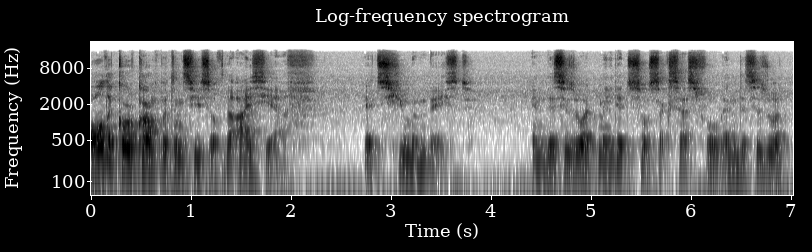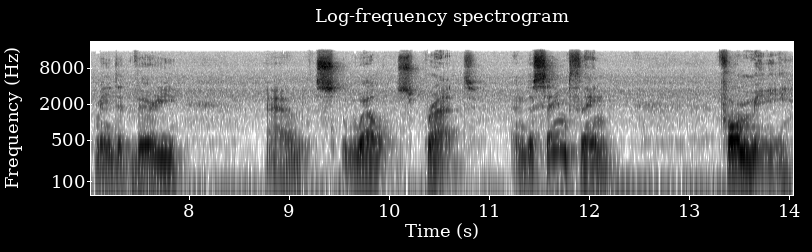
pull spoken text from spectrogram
All the core competencies of the ICF, it's human based. And this is what made it so successful, and this is what made it very um, well spread. And the same thing for me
